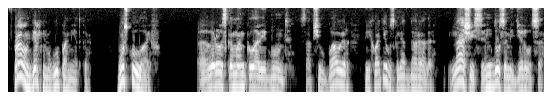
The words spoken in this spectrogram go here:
В правом верхнем углу пометка «Moscow Live». «А в русском анклаве бунт», — сообщил Бауэр, перехватив взгляд Дорадо. «Наши с индусами дерутся».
